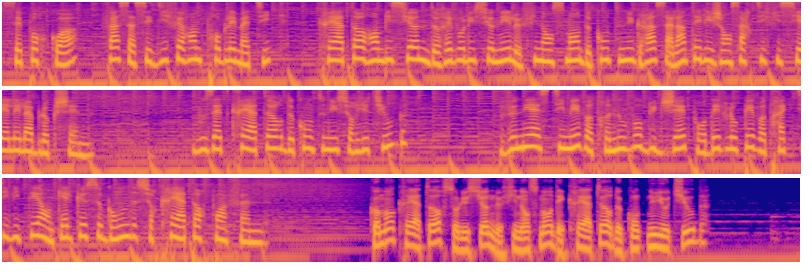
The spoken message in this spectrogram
C'est pourquoi, face à ces différentes problématiques, Creator ambitionne de révolutionner le financement de contenu grâce à l'intelligence artificielle et la blockchain. Vous êtes créateur de contenu sur YouTube? Venez estimer votre nouveau budget pour développer votre activité en quelques secondes sur creator.fund. Comment Creator solutionne le financement des créateurs de contenu YouTube?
